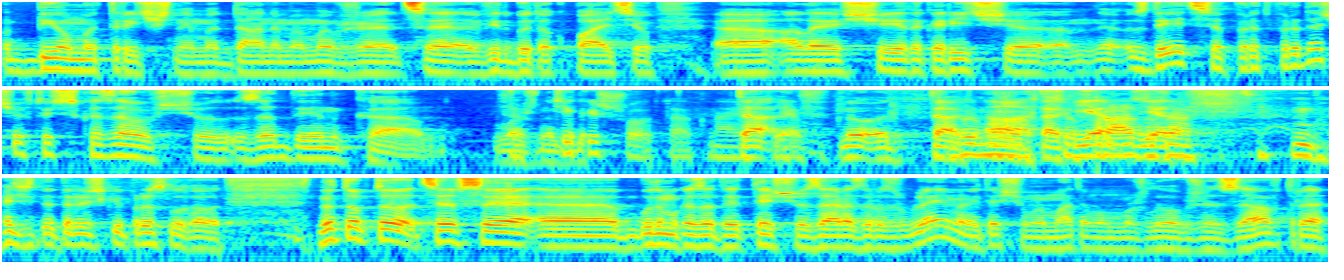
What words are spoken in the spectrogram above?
біометричними даними, ми вже це відбиток пальців. Але ще є така річ, е, здається, перед передачею хтось сказав, що за ДНК можна Тільки буде. що так, навіть Так, я ну так, а, так, цю я, фразу, я да. бачите, трошки прослухав. Ну тобто, це все е, будемо казати, те, що зараз розробляємо, і те, що ми матимемо, можливо, вже завтра,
